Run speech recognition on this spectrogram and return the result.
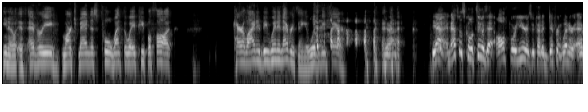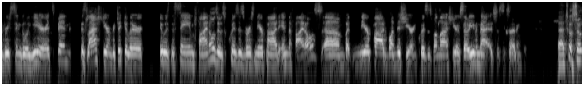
you know, if every March Madness pool went the way people thought, Carolina would be winning everything. It wouldn't be fair. Yeah. Yeah, and that's what's cool too is that all four years we've had a different winner every single year. It's been this last year in particular. It was the same finals. It was Quizizz versus Nearpod in the finals, um, but Nearpod won this year and Quizizz won last year. So even that is just exciting. that's cool. So,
